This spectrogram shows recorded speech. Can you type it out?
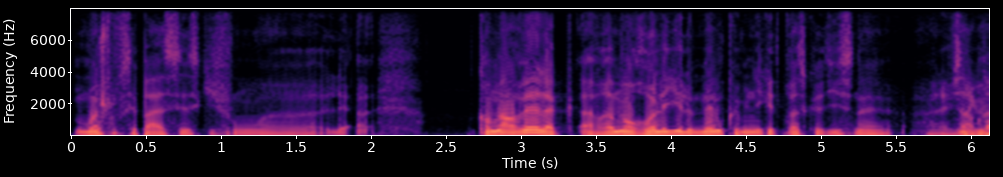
moi je trouve que c'est pas assez ce qu'ils font. Euh, quand Marvel a, vraiment relayé le même communiqué de presse que Disney, à la virgule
